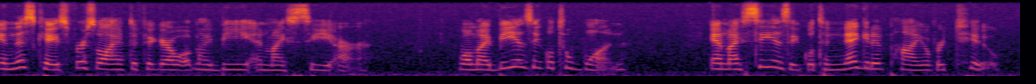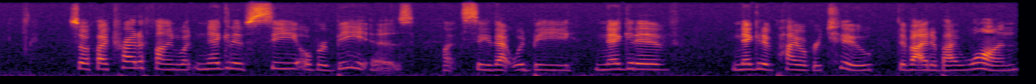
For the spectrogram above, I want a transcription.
In this case, first of all, I have to figure out what my b and my c are. Well, my b is equal to 1, and my c is equal to negative pi over 2. So if I try to find what negative c over b is, let's see, that would be negative negative pi over 2 divided by 1,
